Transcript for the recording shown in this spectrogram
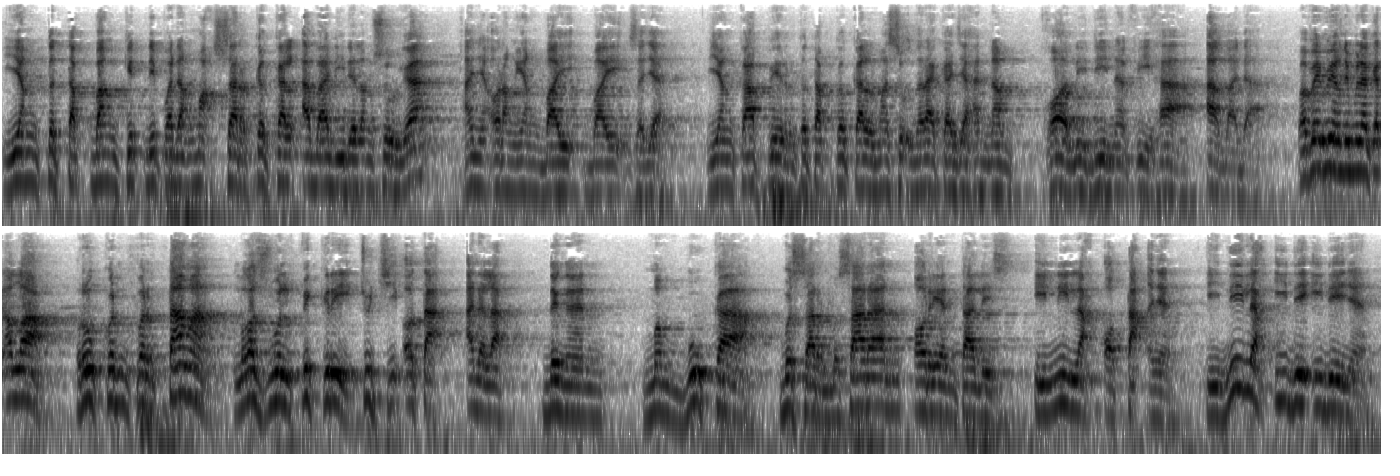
Yang tetap bangkit di padang mahsyar kekal abadi dalam surga hanya orang yang baik-baik saja. Yang kafir tetap kekal masuk neraka jahanam khalidina fiha abada. Bapak Ibu yang dimuliakan Allah, rukun pertama ghazwul fikri, cuci otak adalah dengan membuka besar-besaran orientalis. Inilah otaknya, inilah ide-idenya.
